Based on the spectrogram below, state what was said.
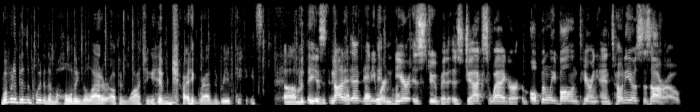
What would have been the point of them holding the ladder up and watching him try to grab the briefcase? Um, he is not an- anywhere thing. near as stupid as Jack Swagger openly volunteering Antonio Cesaro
